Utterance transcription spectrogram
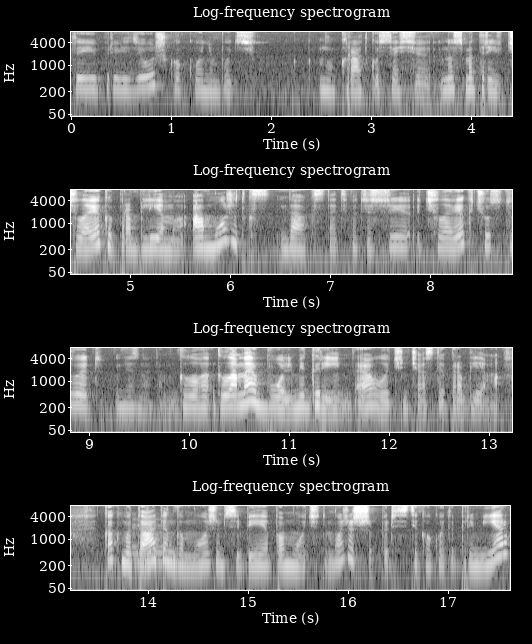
ты приведешь какой-нибудь ну, краткую сессию. Ну, смотри, у человека проблема. А может, да, кстати, вот если человек чувствует, не знаю, там, голова, головная боль, мигрень, да, очень частая проблема, как мы mm-hmm. таппингом можем себе помочь? Ты можешь привести какой-то пример,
